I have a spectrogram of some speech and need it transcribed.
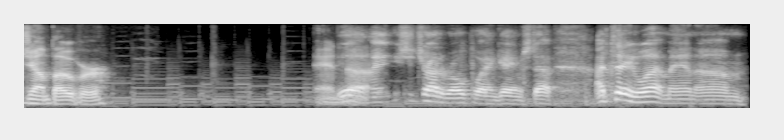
jump over. And yeah, uh, man, you should try the role playing game stuff. I tell you what, man. Um,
